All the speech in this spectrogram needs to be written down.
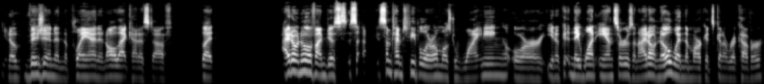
you know vision and the plan and all that kind of stuff but I don't know if I'm just sometimes people are almost whining or you know and they want answers and I don't know when the market's going to recover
